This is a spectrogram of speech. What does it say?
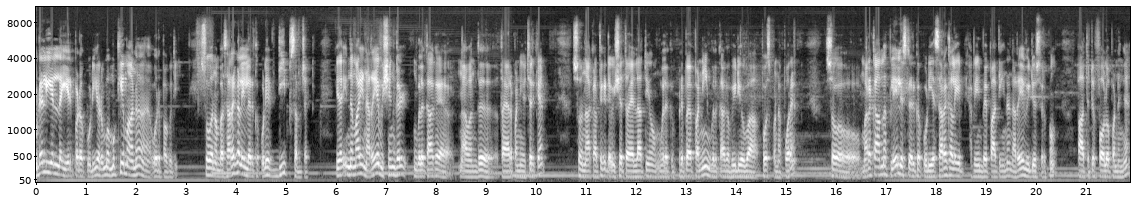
உடலியலில் ஏற்படக்கூடிய ரொம்ப முக்கியமான ஒரு பகுதி. ஸோ நம்ம சரகலையில் இருக்கக்கூடிய டீப் சப்ஜெக்ட் இதை இந்த மாதிரி நிறைய விஷயங்கள் உங்களுக்காக நான் வந்து தயார் பண்ணி வச்சுருக்கேன். ஸோ நான் கற்றுக்கிட்ட விஷயத்த எல்லாத்தையும் உங்களுக்கு ப்ரிப்பேர் பண்ணி உங்களுக்காக வீடியோவாக போஸ்ட் பண்ண போகிறேன் ஸோ மறக்காமல் பிளேலிஸ்ட்டில் இருக்கக்கூடிய சரகலை அப்படின்னு போய் பார்த்தீங்கன்னா நிறைய வீடியோஸ் இருக்கும். பார்த்துட்டு ஃபாலோ பண்ணுங்கள்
